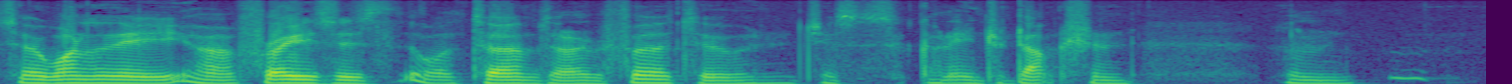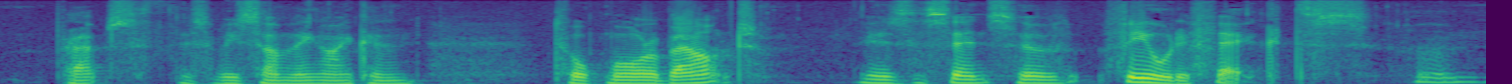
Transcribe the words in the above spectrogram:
So one of the uh, phrases or terms that I refer to, just as a kind of introduction, and perhaps this will be something I can talk more about, is the sense of field effects. Um,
